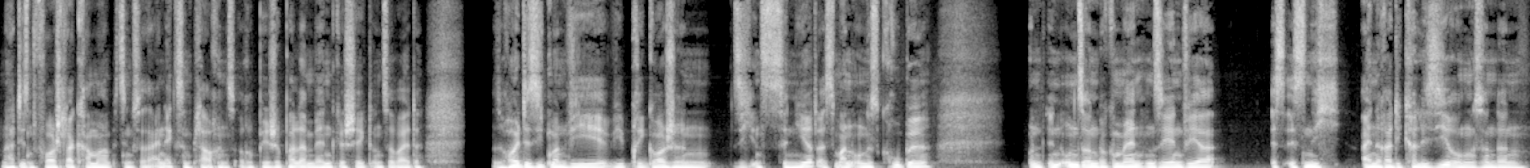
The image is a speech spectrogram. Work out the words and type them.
und hat diesen Vorschlaghammer beziehungsweise ein Exemplar auch ins Europäische Parlament geschickt und so weiter. Also heute sieht man, wie, wie Prigozhin sich inszeniert als Mann ohne Skrupel. Und in unseren Dokumenten sehen wir, es ist nicht eine Radikalisierung, sondern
